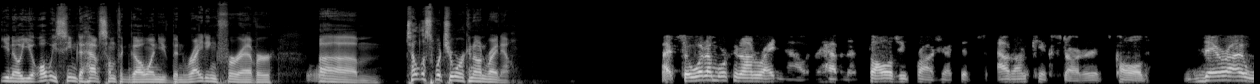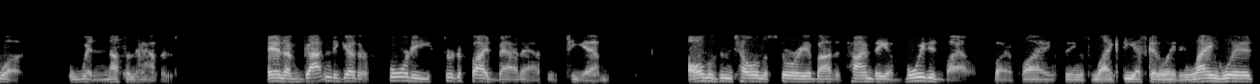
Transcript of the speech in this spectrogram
you know you always seem to have something going. You've been writing forever. Um, tell us what you're working on right now. All right, so what I'm working on right now is I have an anthology project that's out on Kickstarter. It's called There I Was When Nothing Happened. And I've gotten together 40 certified badasses, TM, all of them telling a story about a time they avoided violence by applying things like de escalating language,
